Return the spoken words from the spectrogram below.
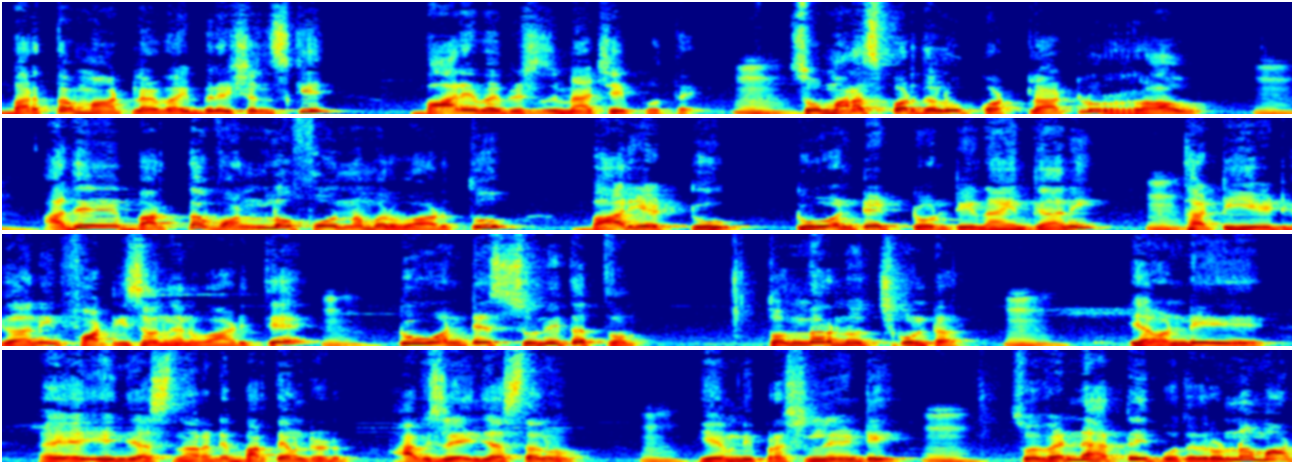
భర్త మాట్లాడే వైబ్రేషన్స్కి భార్య వైబ్రేషన్స్ మ్యాచ్ అయిపోతాయి. సో మనస్పర్ధలు కొట్లాట్లు రావు. అదే భర్త వన్లో ఫోన్ నెంబర్ వాడుతూ భార్య టూ టూ అంటే ట్వంటీ నైన్ కానీ Hmm. థర్టీ ఎయిట్ కానీ ఫార్టీ సెవెన్ కానీ వాడితే మ్మ్. టూ అంటే సున్నితత్వం తొందర నొచ్చుకుంటారు. ఏమండి ఏ- చేస్తున్నారంటే భర్త ఏమంటాడు ఆఫీస్లో ఏం చేస్తాను మ్మ్. ఏం నీ ప్రశ్నలు ఏంటి. సో వెంటనే హర్ట్ అయిపోతుంది రెండో మాట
